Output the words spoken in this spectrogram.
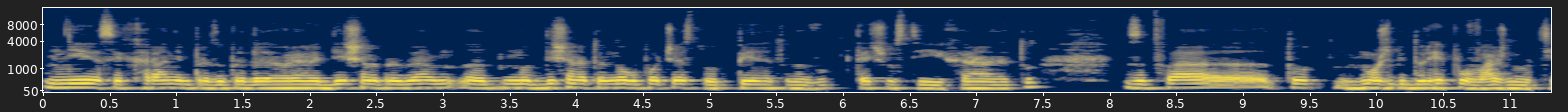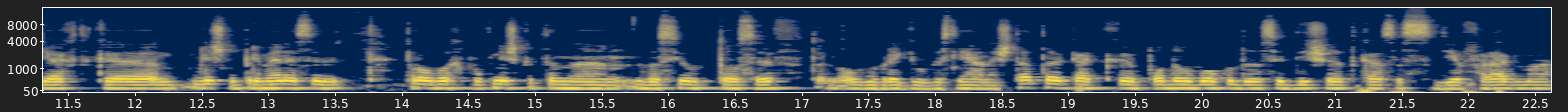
ние се храним през определено време, дишаме през време, но дишането е много по-често от пиенето на течности и храненето. Затова то може би дори е по-важно от тях. Така, лично при мене се пробвах по книжката на Васил Тосев. Той много добре ги обяснява нещата, как по-дълбоко да се диша така с диафрагма.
